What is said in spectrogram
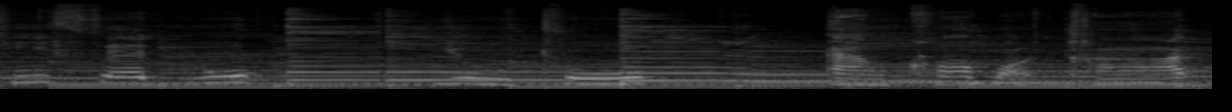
ที่เฟซบุ๊กยูทูบแองเกอร์บอดคาสต์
